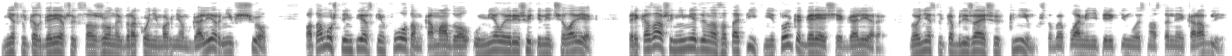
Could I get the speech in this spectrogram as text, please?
Несколько сгоревших сожженных драконьим огнем галер не в счет, потому что имперским флотом командовал умелый и решительный человек, приказавший немедленно затопить не только горящие галеры, но и несколько ближайших к ним, чтобы пламя не перекинулось на остальные корабли.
